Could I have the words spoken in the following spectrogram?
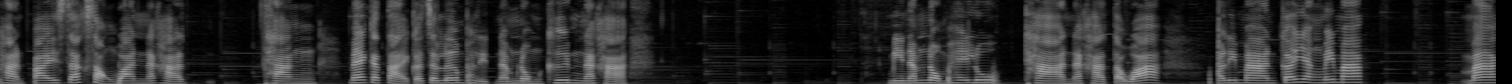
ผ่านไปสัก 2 วันนะคะ ทางแม่กระต่ายก็จะเริ่มผลิตน้ำนมขึ้นนะคะ มีน้ำนมให้ลูก ทานนะคะ แต่ว่าปริมาณก็ยังไม่มากมาก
